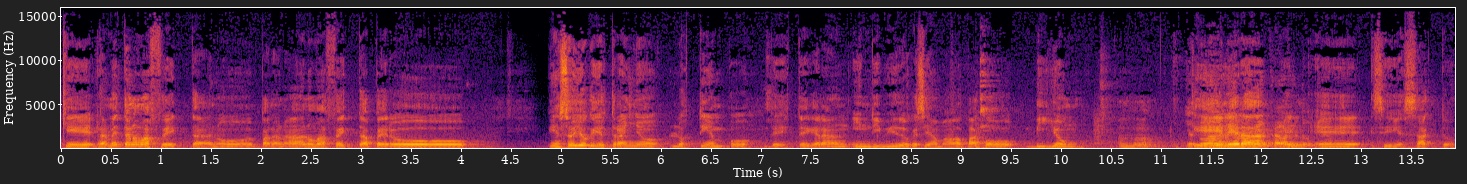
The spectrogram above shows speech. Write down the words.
que realmente no me afecta, no, para nada no me afecta, pero pienso yo que yo extraño los tiempos de este gran individuo que se llamaba Paco. Yo que él era, él, eh, sí, exacto.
